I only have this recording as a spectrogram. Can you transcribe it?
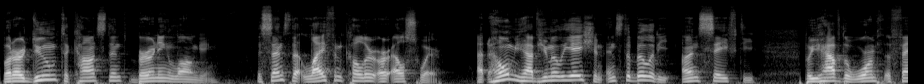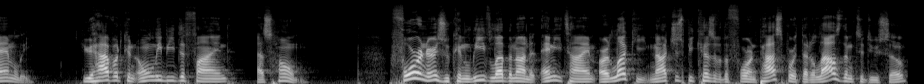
but are doomed to constant burning longing the sense that life and color are elsewhere. At home, you have humiliation, instability, unsafety, but you have the warmth of family. You have what can only be defined as home. Foreigners who can leave Lebanon at any time are lucky, not just because of the foreign passport that allows them to do so,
